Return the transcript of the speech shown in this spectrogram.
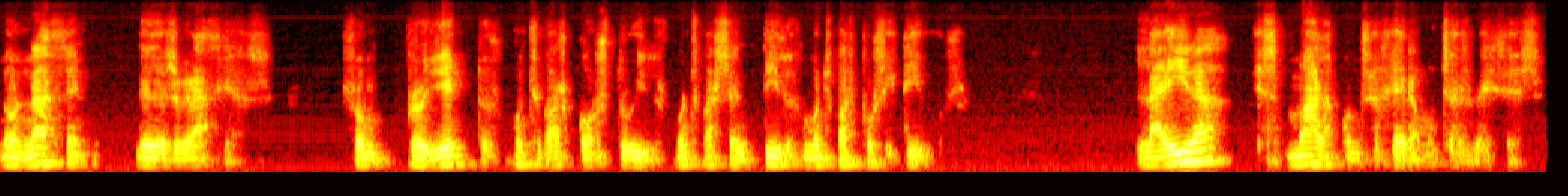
no nacen de desgracias, son proyectos mucho más construidos, mucho más sentidos, mucho más positivos. La ira es mala consejera muchas veces,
